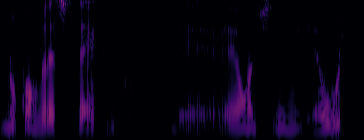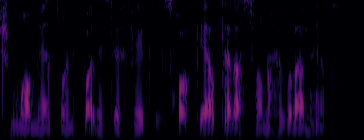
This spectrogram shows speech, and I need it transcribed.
no congresso técnico é, é, onde, é o último momento onde podem ser feitas qualquer alteração no regulamento.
